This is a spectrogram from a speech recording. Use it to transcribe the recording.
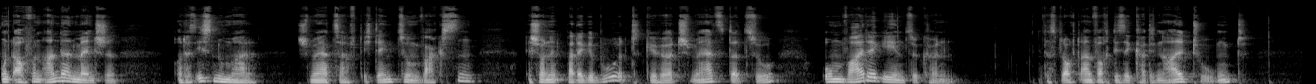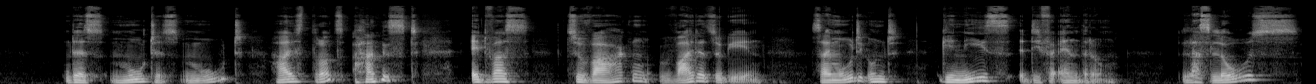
und auch von anderen Menschen. Und das ist nun mal schmerzhaft. Ich denke, zum Wachsen, schon bei der Geburt gehört Schmerz dazu, um weitergehen zu können. Das braucht einfach diese Kardinaltugend des Mutes. Mut heißt trotz Angst etwas zu wagen, weiterzugehen. Sei mutig und genieß die Veränderung. Lass los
